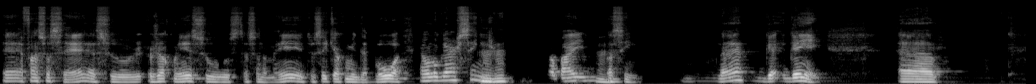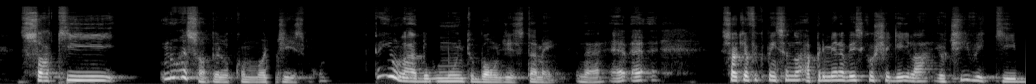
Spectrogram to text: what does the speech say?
é fácil acesso, eu já conheço o estacionamento, eu sei que a comida é boa, é um lugar sem uhum. vai uhum. assim, né? Ganhei. Uh, só que não é só pelo comodismo. Tem um lado muito bom disso também, né? É, é, só que eu fico pensando, a primeira vez que eu cheguei lá, eu tive que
